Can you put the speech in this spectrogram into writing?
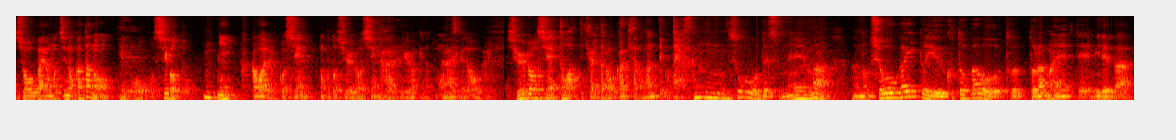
障害をお持ちの方のお仕事に関わるご支援のことを就労支援というわけだと思うんですけど、はい。就労支援とはって聞かれたら岡垣さんは何て答えますか、うん、そうですね、まあ、あの障害という言葉をととらまえてみれば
